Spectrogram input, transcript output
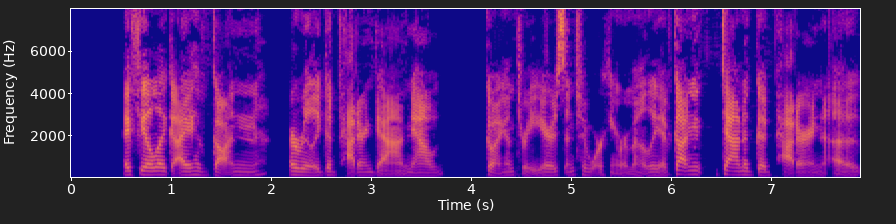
I feel like I have gotten a really good pattern down now going on three years into working remotely. I've gotten down a good pattern of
